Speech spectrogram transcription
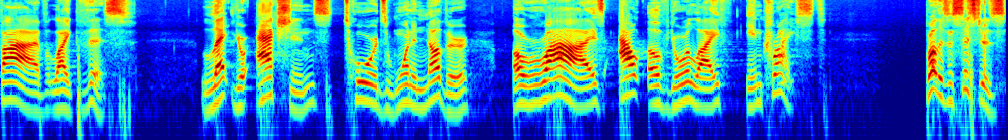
5 like this Let your actions towards one another arise out of your life in Christ. Brothers and sisters,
